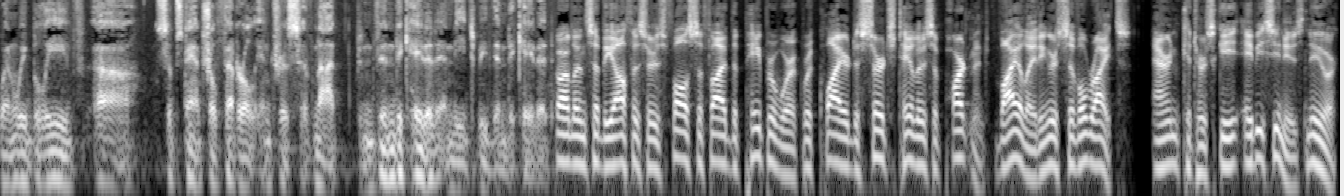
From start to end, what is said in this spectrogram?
when we believe uh, substantial federal interests have not been vindicated and need to be vindicated. Garland said the officers falsified the paperwork required to search Taylor's apartment, violating her civil rights. Aaron Katersky, ABC News, New York.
